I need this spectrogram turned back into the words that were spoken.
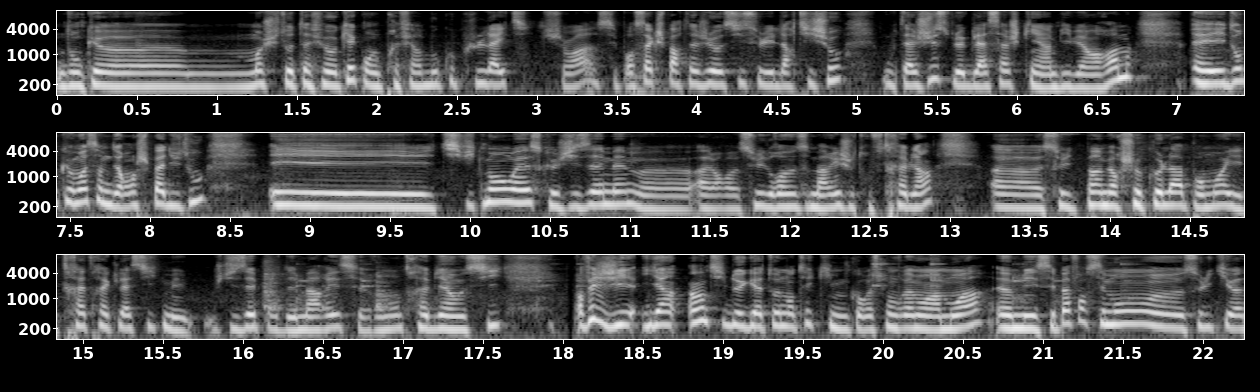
Donc, euh, moi, je suis tout à fait ok qu'on le préfère beaucoup plus light, tu vois. C'est pour ça que je partageais aussi celui de l'artichaut, où tu as juste le glaçage qui est imbibé en rhum. Et donc, euh, moi, ça me dérange pas du tout. Et typiquement, ouais, ce que je disais même, euh, alors celui de rosemary, je trouve très bien. Euh, celui de pain beurre chocolat, pour moi, il est très très classique, mais je disais pour démarrer, c'est vraiment très bien aussi. En fait, il y a un type de gâteau nantais qui me correspond vraiment à moi, euh, mais c'est pas forcément euh, celui qui va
